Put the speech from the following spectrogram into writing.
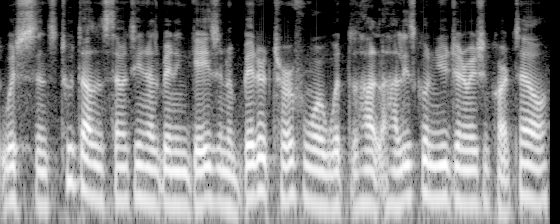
which since 2017 has been engaged in a bitter turf war with the Jalisco New Generation cartel,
